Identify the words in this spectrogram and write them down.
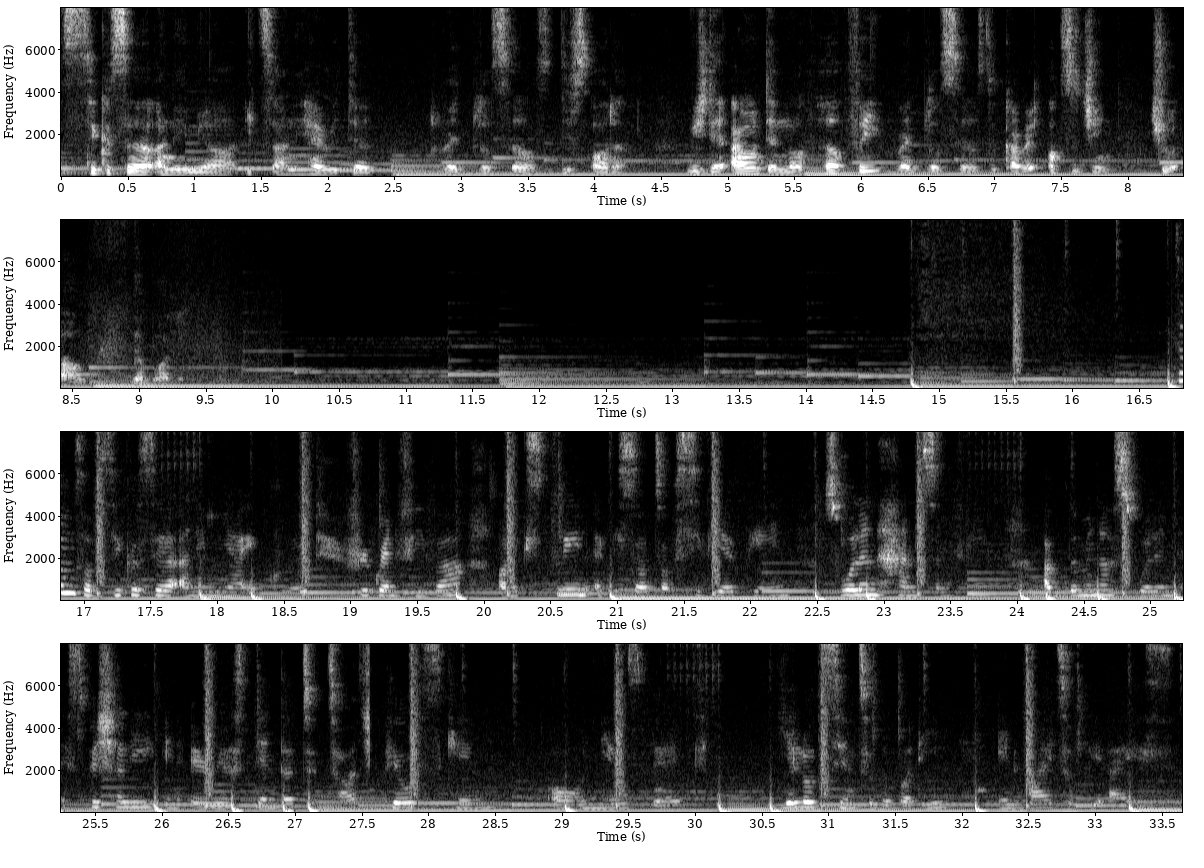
Sickle cell anemia is an inherited red blood cells disorder, which there aren't enough healthy red blood cells to carry oxygen throughout their body. Symptoms of sickle cell anemia include frequent fever, unexplained episodes of severe pain, swollen hands and feet, abdominal swelling especially in areas tender to touch, pale skin or nails bed, yellow tint to the body, and white of the eyes.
